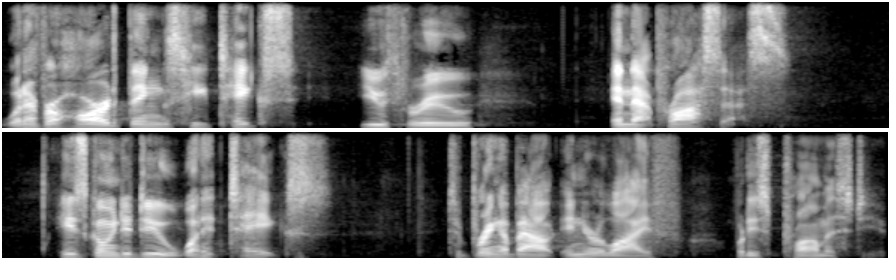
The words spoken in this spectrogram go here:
Whatever hard things He takes you through in that process, He's going to do what it takes to bring about in your life what He's promised you.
